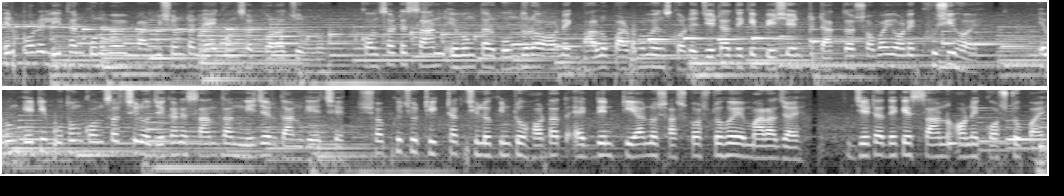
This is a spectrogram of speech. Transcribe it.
এরপরে লিথান কোনোভাবে পারমিশনটা নেয় কনসার্ট করার জন্য। কনসার্টে সান এবং তার বন্ধুরা অনেক ভালো পারফরমেন্স করে, যেটা দেখে পেশেন্ট ডাক্তার সবাই অনেক খুশি হয়। এবং এটি প্রথম কনসার্ট ছিল যেখানে সান তার নিজের গান গেয়েছে। সব কিছু ঠিকঠাক ছিল কিন্তু হঠাৎ একদিন টিয়ানো শ্বাসকষ্ট হয়ে মারা যায়, যেটা দেখে সান অনেক কষ্ট পায়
